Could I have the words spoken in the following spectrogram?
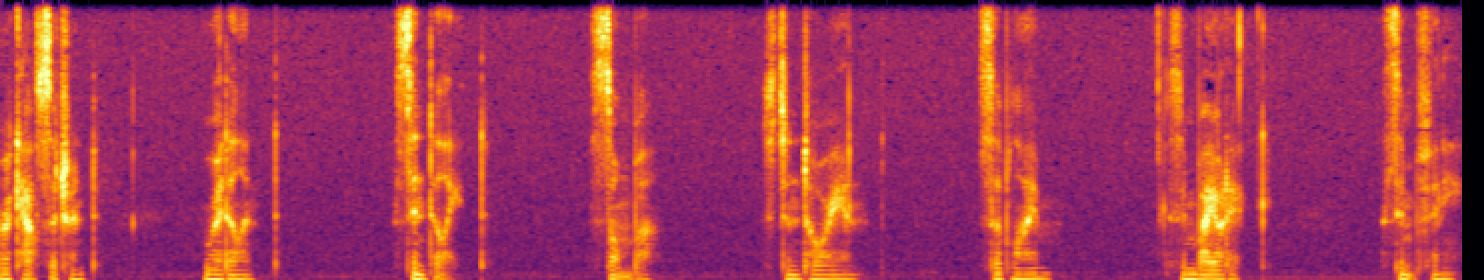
recalcitrant, redolent, scintillate, sombre, stentorian, sublime, symbiotic, symphony,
